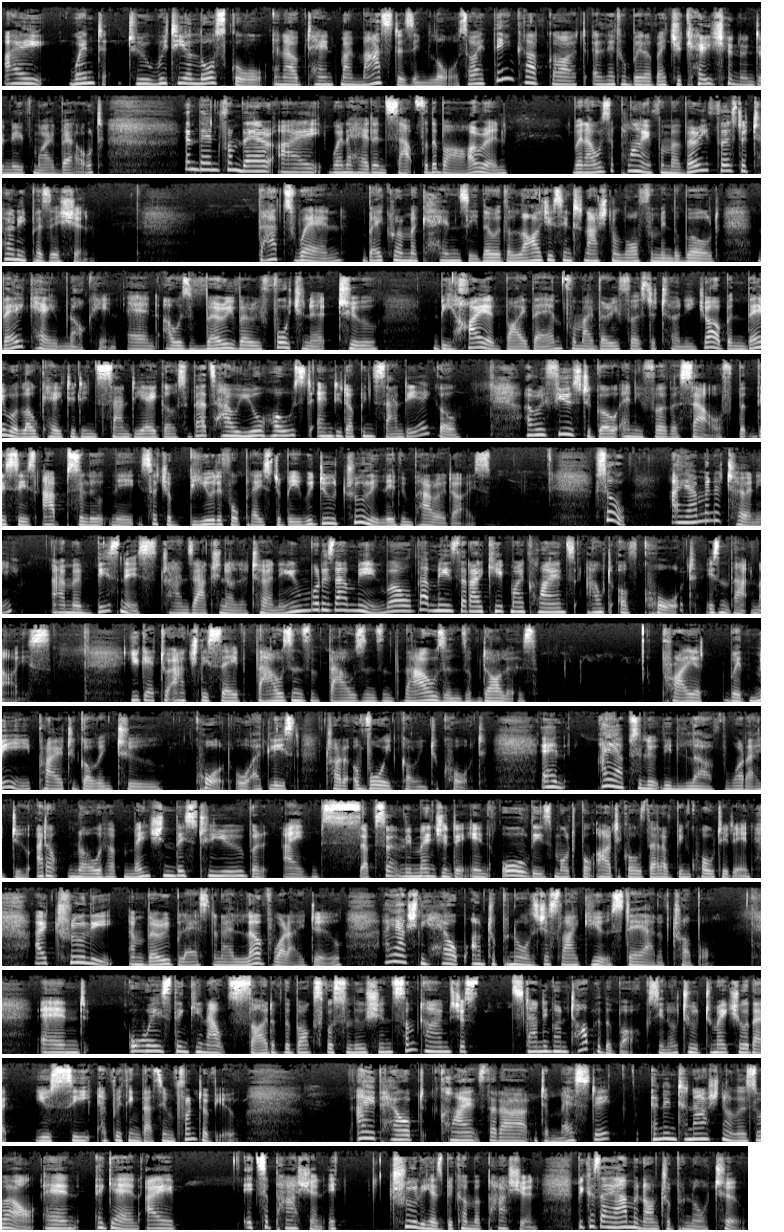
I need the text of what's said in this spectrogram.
I went to Whittier Law School and I obtained my master's in law. So I think I've got a little bit of education underneath my belt. And then from there, I went ahead and sat for the bar. And when I was applying for my very first attorney position, that's when Baker and McKenzie, they were the largest international law firm in the world, they came knocking. And I was very, very fortunate to be hired by them for my very first attorney job. And they were located in San Diego. So that's how your host ended up in San Diego. I refuse to go any further south, but this is absolutely such a beautiful place to be. We do truly live in paradise. So, I am an attorney. I'm a business transactional attorney. And what does that mean? Well, that means that I keep my clients out of court. Isn't that nice? You get to actually save thousands and thousands and thousands of dollars prior with me prior to going to court or at least try to avoid going to court. And I absolutely love what I do. I don't know if I've mentioned this to you, but i have certainly mentioned it in all these multiple articles that I've been quoted in. I truly am very blessed and I love what I do. I actually help entrepreneurs just like you stay out of trouble. And always thinking outside of the box for solutions, sometimes just standing on top of the box, you know, to, to make sure that you see everything that's in front of you. I've helped clients that are domestic and international as well. And again, I it's a passion. It truly has become a passion because I am an entrepreneur too.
